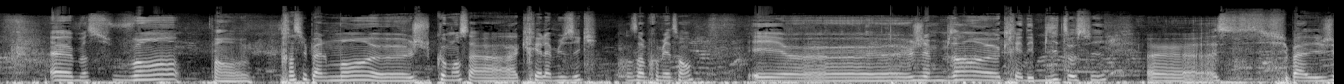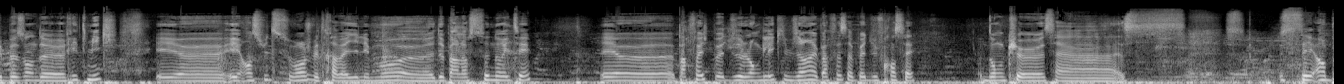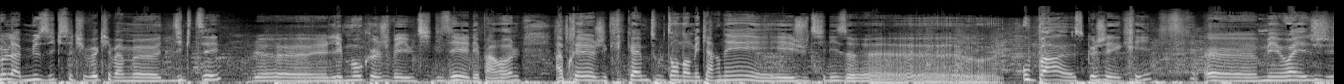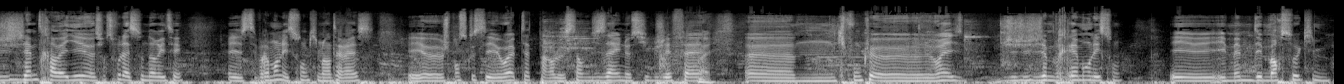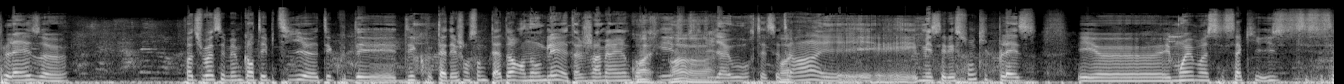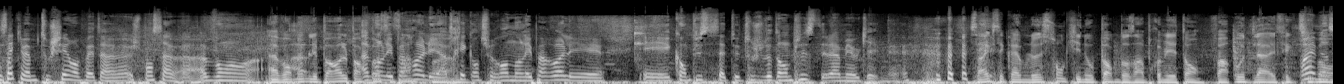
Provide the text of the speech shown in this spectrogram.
Euh, bah, Souvent, enfin, principalement, euh, je commence à créer la musique dans un premier temps. Et euh, j'aime bien euh, créer des beats aussi. Euh, je sais pas, j'ai besoin de rythmique. Et, et, ensuite, souvent, je vais travailler les mots de par leur sonorité. Et euh, parfois, il peut être de l'anglais qui vient, et parfois, ça peut être du français. Donc, euh, ça, c'est un peu la musique, si tu veux, qui va me dicter le, les mots que je vais utiliser et les paroles. Après, j'écris quand même tout le temps dans mes carnets et, j'utilise euh, ou pas ce que j'ai écrit. Euh, mais ouais, j'aime travailler surtout la sonorité. Et c'est vraiment les sons qui m'intéressent. Et euh, je pense que c'est ouais peut-être par le sound design aussi que j'ai fait, ouais. euh, qui font que ouais j'aime vraiment les sons. Et, et, même des morceaux qui me plaisent. Enfin, tu vois, c'est même quand t'es petit, euh, t'écoutes des, t'as des chansons que t'adores en anglais, t'as jamais rien compris, du yaourt, etc. Et, mais c'est les sons qui te plaisent. Et, euh, et moi, moi, c'est ça qui, c'est ça qui va me toucher en fait. je pense avant, avant même les paroles, parfois. Avant les paroles et après quand tu rentres dans les paroles et et qu'en plus ça te touche d'autant plus, t'es là, mais ok. Mais... c'est vrai que c'est quand même le son qui nous porte dans un premier temps. Enfin, au-delà effectivement,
